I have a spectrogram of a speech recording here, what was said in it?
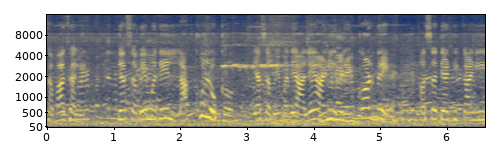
सभा झाली. त्या सभेमध्ये लाखो लोक या सभेमध्ये आले आणि रेकॉर्ड ब्रेक असं त्या ठिकाणी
